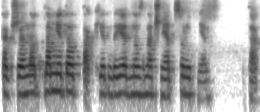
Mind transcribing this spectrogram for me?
Także no, dla mnie to tak, jedno, jednoznacznie, absolutnie tak.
